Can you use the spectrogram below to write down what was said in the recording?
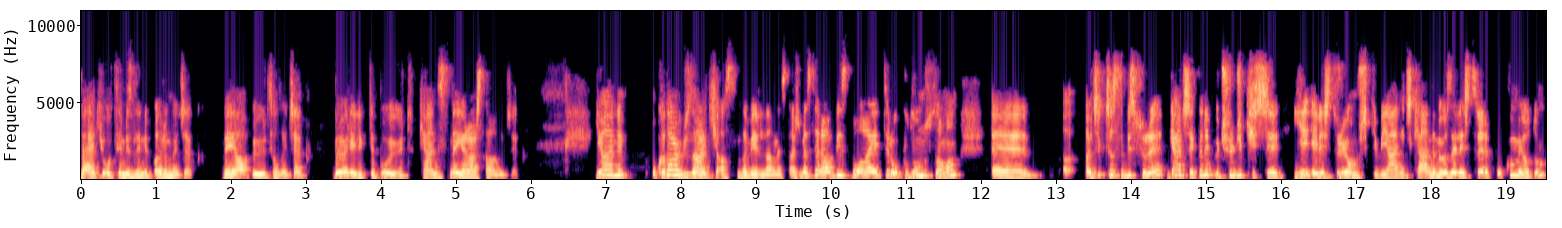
Belki o temizlenip arınacak veya öğüt alacak. Böylelikle bu öğüt kendisine yarar sağlayacak. Yani o kadar güzel ki aslında verilen mesaj. Mesela biz bu ayetleri okuduğumuz zaman e, açıkçası bir süre gerçekten hep üçüncü kişiyi eleştiriyormuş gibi. Yani hiç kendimi öz eleştirerek okumuyordum.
